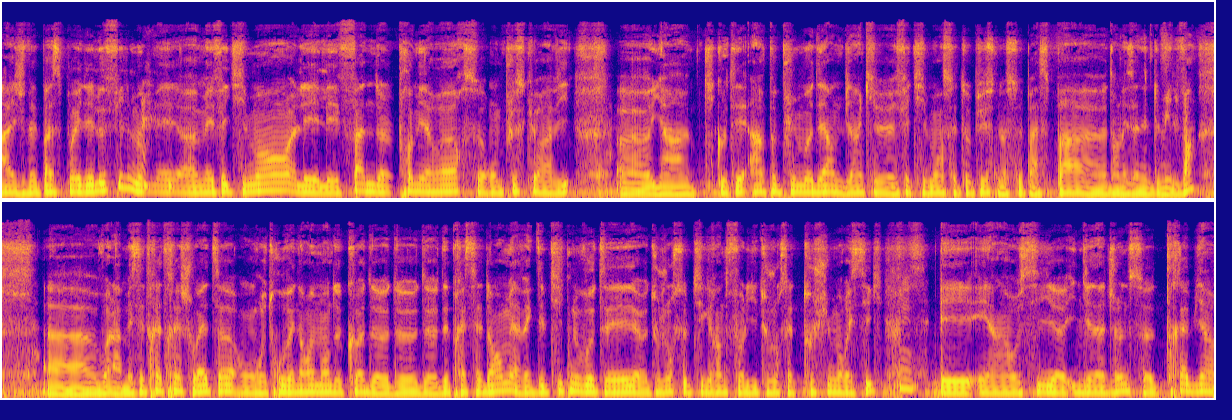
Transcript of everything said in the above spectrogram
Ah, je vais pas spoiler le film, mais, euh, mais effectivement, les, les fans de la première heure seront plus que ravis. Euh, Il y a un petit côté un peu plus moderne, bien que effectivement cet opus ne se passe pas euh, dans les années 2020. Euh, voilà, mais c'est très très chouette. On retrouve énormément de codes de, de- des précédents, mais avec des petites nouveautés, euh, toujours ce petit grain de folie, toujours cette touche humoristique, et, et un aussi euh, Indiana Jones euh, très bien,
